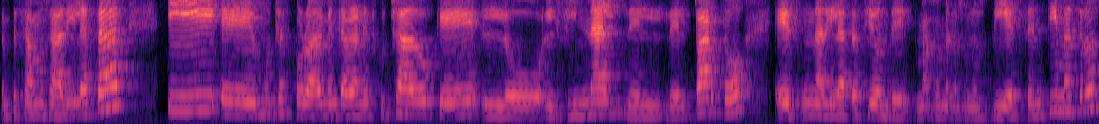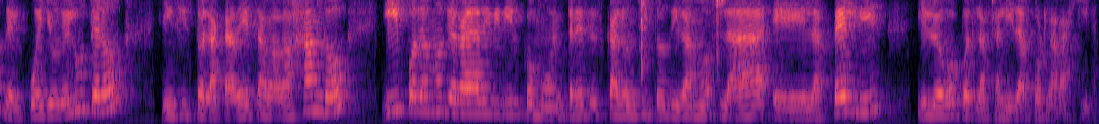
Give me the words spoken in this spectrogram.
empezamos a dilatar y eh, muchas probablemente habrán escuchado que lo, el final del, del, parto es una dilatación de más o menos unos 10 centímetros del cuello del útero. Insisto, la cabeza va bajando y podemos llegar a dividir como en tres escaloncitos, digamos, la, eh, la pelvis y luego pues la salida por la vagina.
